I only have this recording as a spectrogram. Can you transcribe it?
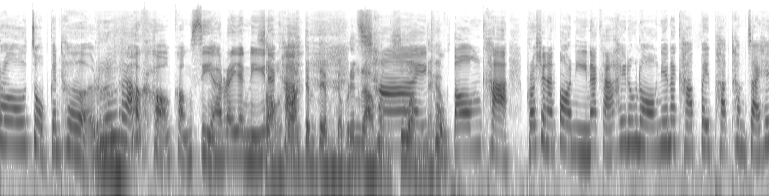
เราจบกันเถอะเรื่องราวของของเสียอะไรอย่างนี้สอนะงคะตอนเต็มๆกับเรื่องราวของส้วมนะครัถูบกต้องค่ะ เพราะฉะนั้นตอนนี้นะคะ ให้น้องๆเนี่ยนะคะ ไปพักทำใจให้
